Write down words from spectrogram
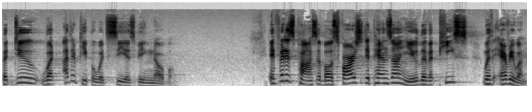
but do what other people would see as being noble. If it is possible, as far as it depends on you, live at peace with everyone.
